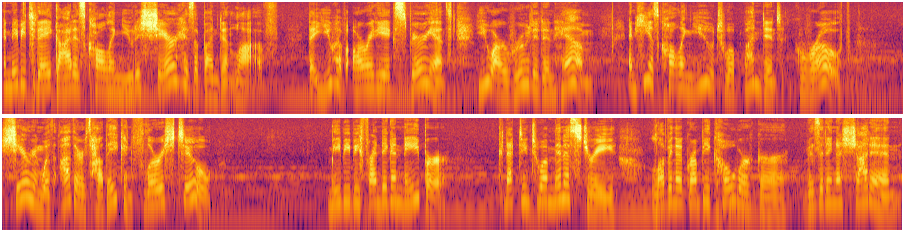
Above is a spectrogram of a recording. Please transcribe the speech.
And maybe today God is calling you to share his abundant love that you have already experienced. You are rooted in him, and he is calling you to abundant growth, sharing with others how they can flourish too. Maybe befriending a neighbor, connecting to a ministry, loving a grumpy coworker, visiting a shut-in.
